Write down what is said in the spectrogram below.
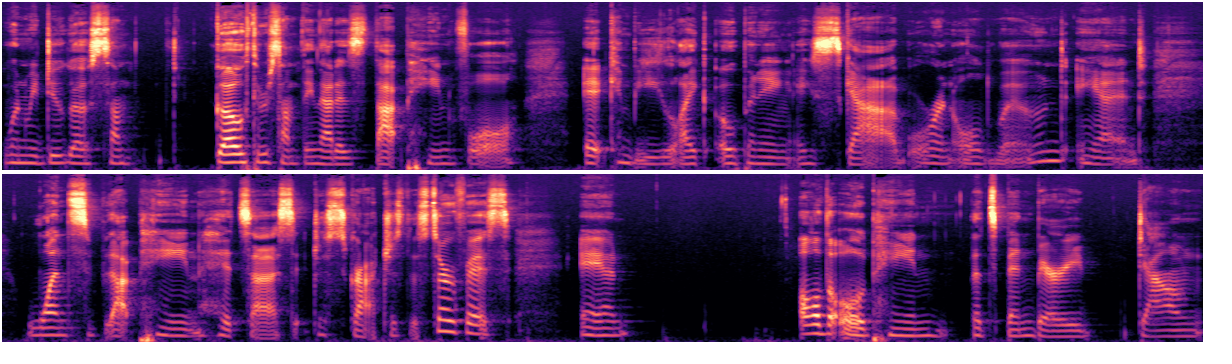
when we do go some go through something that is that painful. It can be like opening a scab or an old wound, and once that pain hits us, it just scratches the surface, and all the old pain that's been buried down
